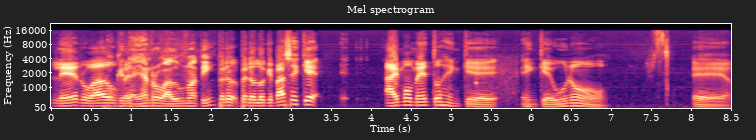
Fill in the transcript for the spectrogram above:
le he robado O un que te hayan robado uno a ti. Pero, pero lo que pasa es que eh, hay momentos en que, en que uno, eh,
